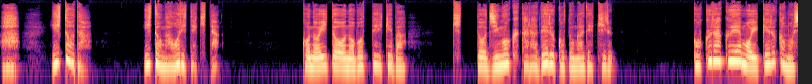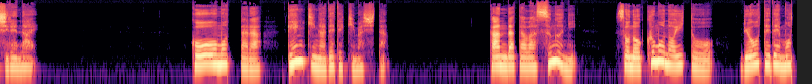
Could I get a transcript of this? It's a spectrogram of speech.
あ、糸だ。糸が降りてきた。この糸を登っていけば、きっと地獄から出ることができる。極楽へも行けるかもしれない。こう思ったら元気が出てきました。神田田はすぐにその雲の糸を両手で持って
